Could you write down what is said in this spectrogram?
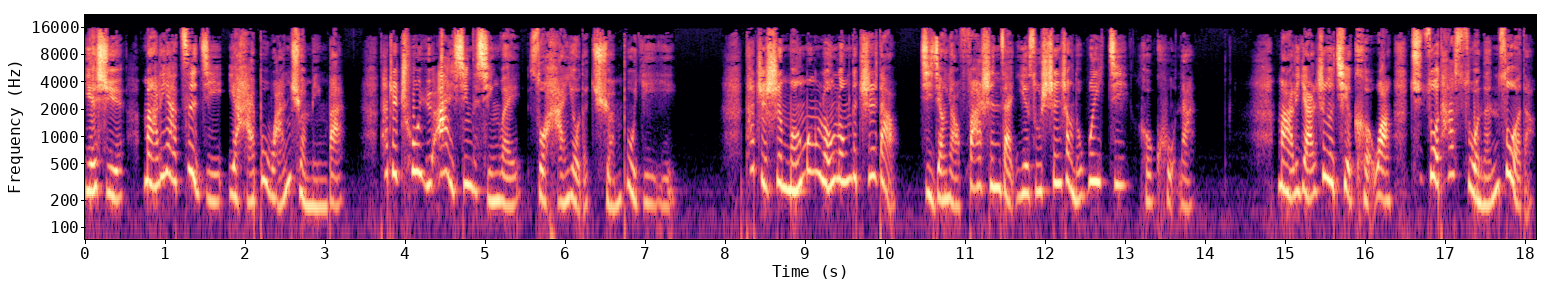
也许玛利亚自己也还不完全明白，他这出于爱心的行为所含有的全部意义。他只是朦朦胧胧的知道即将要发生在耶稣身上的危机和苦难。玛利亚热切渴望去做她所能做的，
